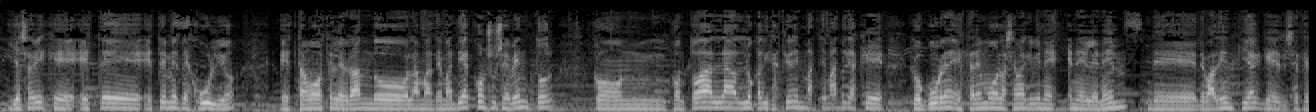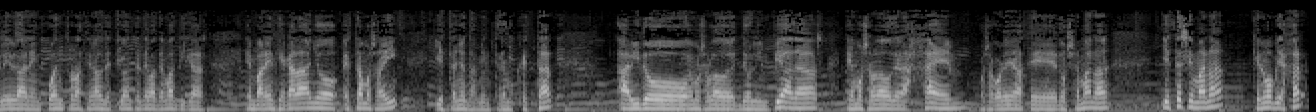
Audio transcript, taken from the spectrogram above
y ya sabéis que este, este mes de julio estamos celebrando las matemáticas con sus eventos, con, con todas las localizaciones matemáticas que, que, ocurren. Estaremos la semana que viene en el ENEM de, de, Valencia, que se celebra el Encuentro Nacional de Estudiantes de Matemáticas en Valencia. Cada año estamos ahí y este año también tenemos que estar. Ha habido, hemos hablado de, Olimpiadas, hemos hablado de la JAEM, os acordáis hace dos semanas, y esta semana queremos viajar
